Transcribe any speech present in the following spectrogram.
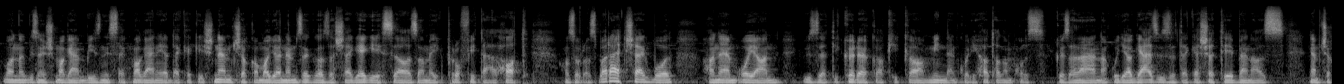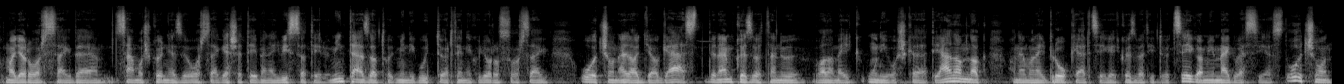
vannak bizonyos magánbizniszek, magánérdekek is, nem csak a magyar nemzetgazdaság egésze az, amelyik profitálhat az orosz barátságból, hanem olyan üzleti körök, akik a mindenkori hatalomhoz közel állnak. Ugye a gázüzletek esetében az nem csak Magyarország, de számos környező ország esetében egy visszatérő mintázat, hogy mindig úgy tört történik, hogy Oroszország olcsón eladja a gázt, de nem közvetlenül valamelyik uniós keleti államnak, hanem van egy broker cég, egy közvetítő cég, ami megveszi ezt olcsón,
